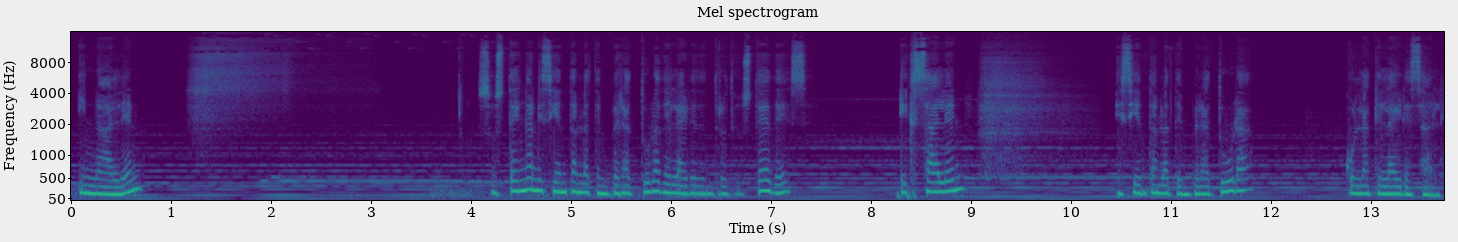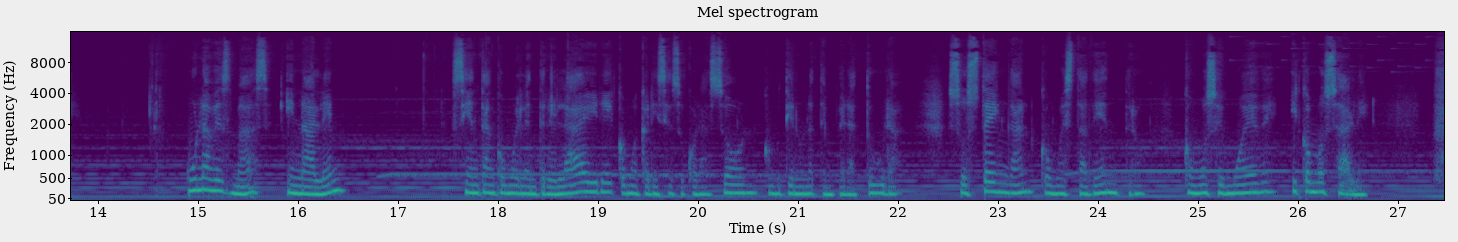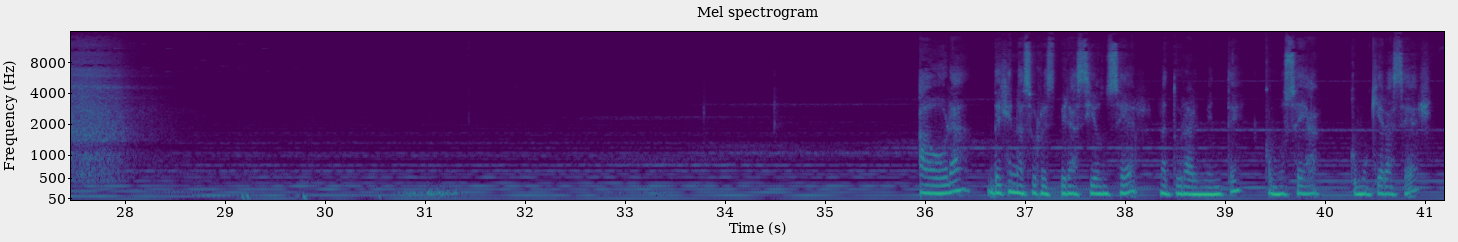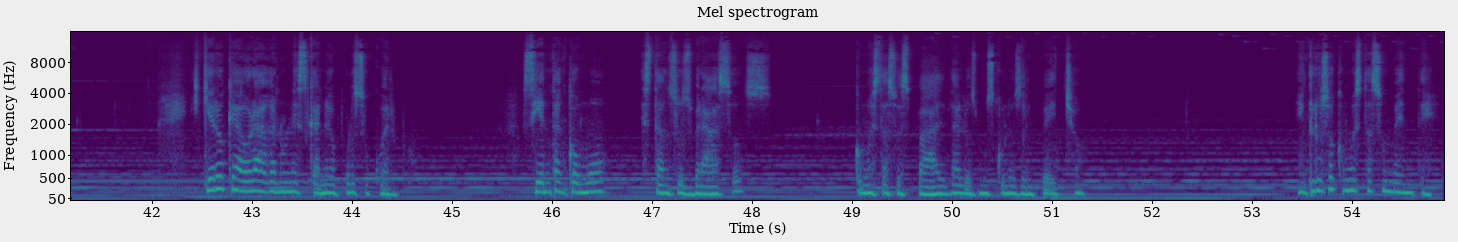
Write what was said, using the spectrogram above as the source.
Inhalen. Sostengan y sientan la temperatura del aire dentro de ustedes. Exhalen y sientan la temperatura con la que el aire sale. Una vez más, inhalen. Sientan cómo él entre el aire, cómo acaricia su corazón, cómo tiene una temperatura. Sostengan cómo está dentro, cómo se mueve y cómo sale. Ahora dejen a su respiración ser naturalmente, como sea, como quiera ser. Y quiero que ahora hagan un escaneo por su cuerpo. Sientan cómo están sus brazos, cómo está su espalda, los músculos del pecho, incluso cómo está su mente.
